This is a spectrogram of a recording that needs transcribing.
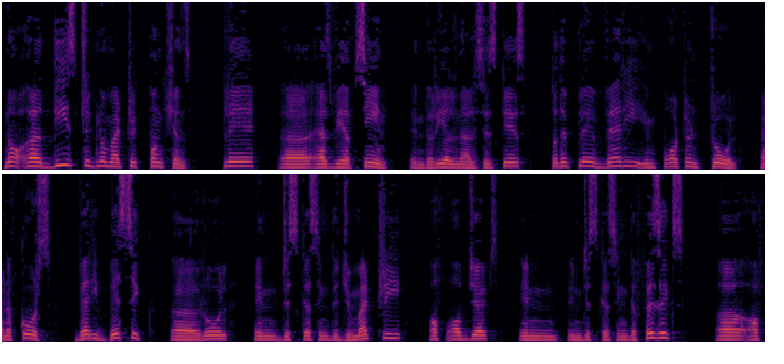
now uh, these trigonometric functions play uh, as we have seen in the real analysis case so they play a very important role and of course very basic uh, role in discussing the geometry of objects in in discussing the physics of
